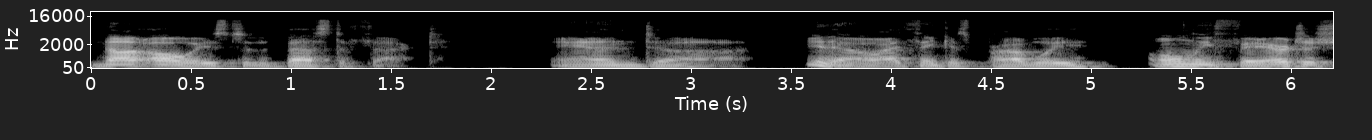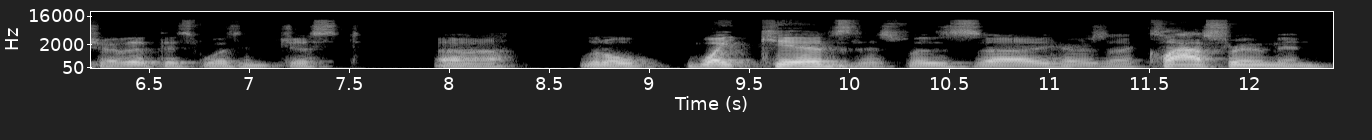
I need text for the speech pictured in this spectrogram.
not always to the best effect. And, uh, you know, I think it's probably only fair to show that this wasn't just uh, little white kids. This was, uh, here's a classroom in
